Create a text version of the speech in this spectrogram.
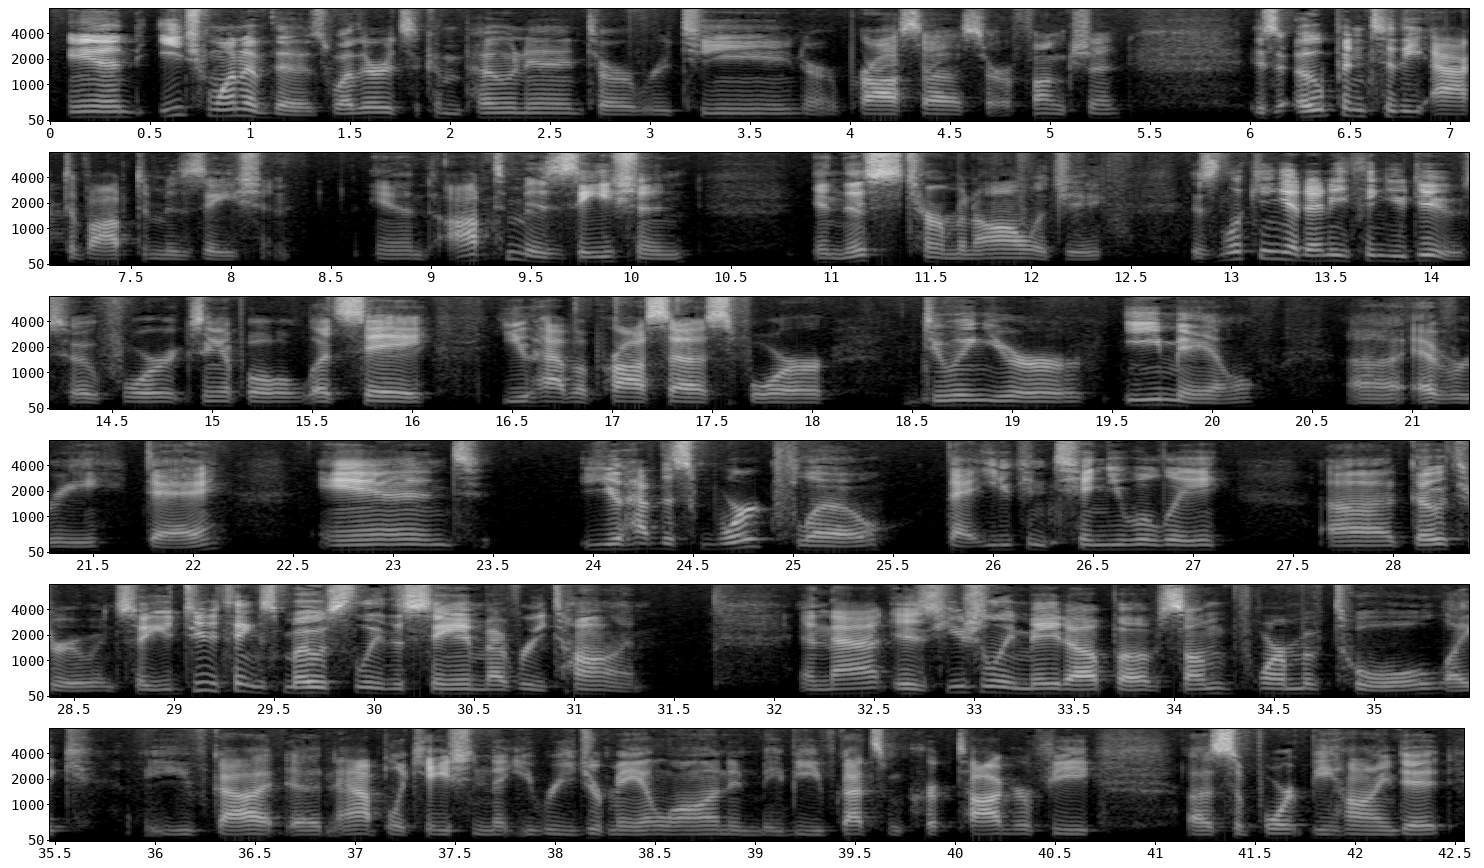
And each one of those, whether it's a component or a routine or a process or a function, is open to the act of optimization. And optimization in this terminology is looking at anything you do. So, for example, let's say you have a process for doing your email uh, every day, and you have this workflow that you continually uh, go through. And so you do things mostly the same every time. And that is usually made up of some form of tool, like you've got an application that you read your mail on, and maybe you've got some cryptography uh, support behind it.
